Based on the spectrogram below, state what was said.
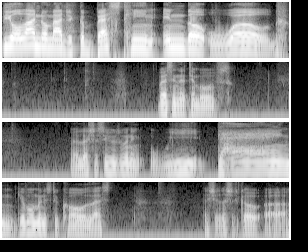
The Orlando Magic, the best team in the world, versus the Timberwolves. Well, let's just see who's winning. We dang. Give more minutes to Cole. Let's Let's just let's just go. Uh,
